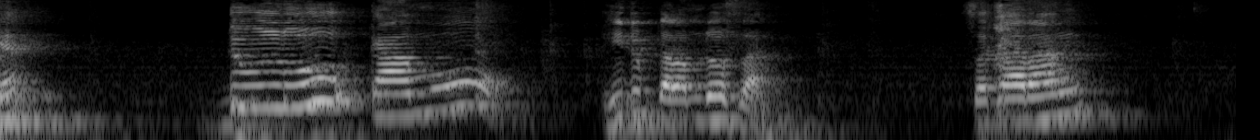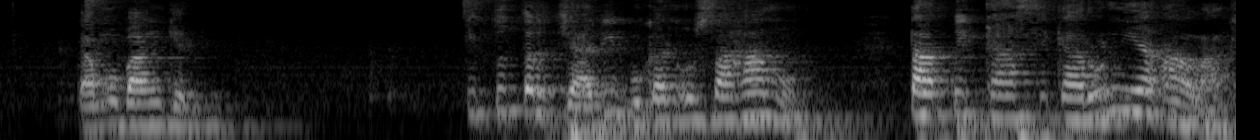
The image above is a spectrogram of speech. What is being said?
ya. Dulu kamu hidup dalam dosa. Sekarang kamu bangkit. Itu terjadi bukan usahamu, tapi kasih karunia Allah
